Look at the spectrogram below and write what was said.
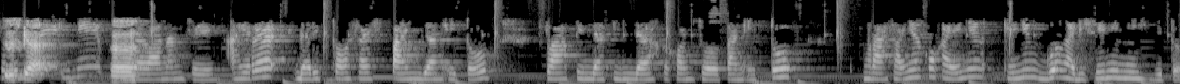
terus kak ini eh, perjalanan uh, sih. Akhirnya dari proses panjang itu setelah pindah-pindah ke konsultan itu ngerasanya kok kayaknya kayaknya gue nggak di sini nih gitu.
